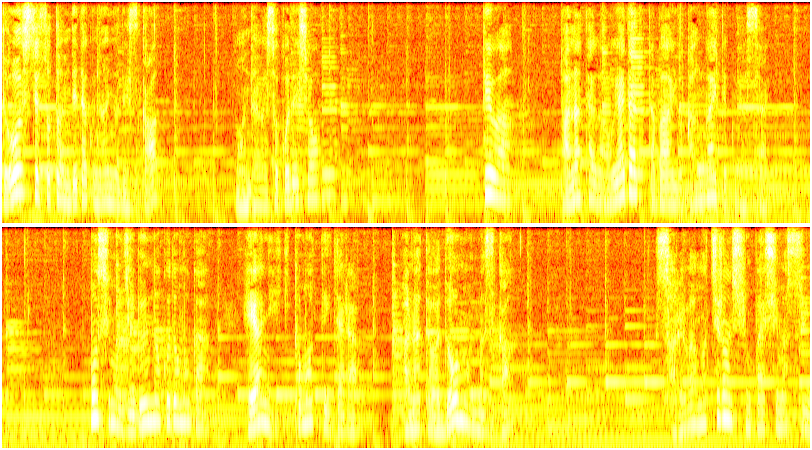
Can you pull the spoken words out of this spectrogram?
どうして外に出たくないのですか？問題はそこでしょではあなたが親だった場合を考えてください。もしも自分の子供が部屋に引きこもっていたらあなたはどう思いますか？それはもちろん心配しますよ。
